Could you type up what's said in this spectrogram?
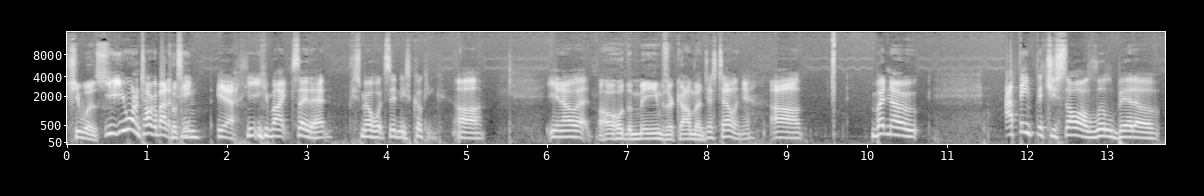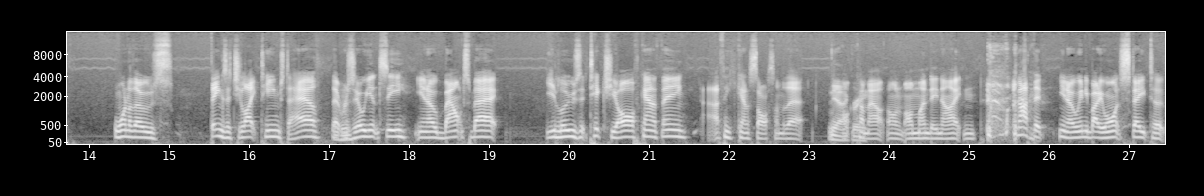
she was. You, you want to talk about a team? Yeah, you, you might say that if you smell what Sydney's cooking. Uh, you know that oh, the memes are coming. just telling you. Uh, but no, I think that you saw a little bit of one of those things that you like teams to have Mm-hmm. that resiliency, you know, bounce back, you lose, it ticks you off kind of thing. I think you kind of saw some of that Yeah, come out on, on Monday night. And not that, you know, anybody wants state to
